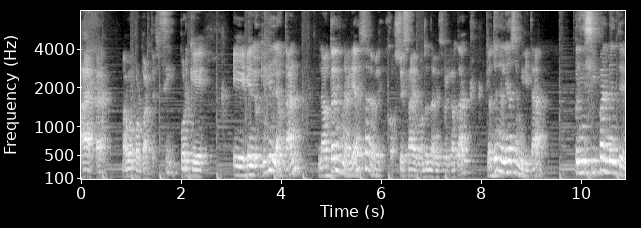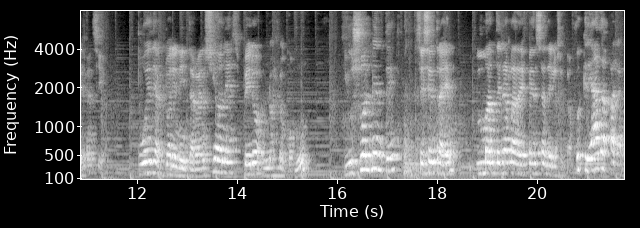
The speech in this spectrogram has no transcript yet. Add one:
a ver, espera, vamos por partes. Sí, Porque eh, en lo que es la OTAN, la OTAN es una alianza, José sabe un montón también sobre la OTAN, la OTAN es una alianza militar principalmente defensiva. Puede actuar en intervenciones, pero no es lo común. Y usualmente se centra en mantener la defensa de los estados. Fue creada para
